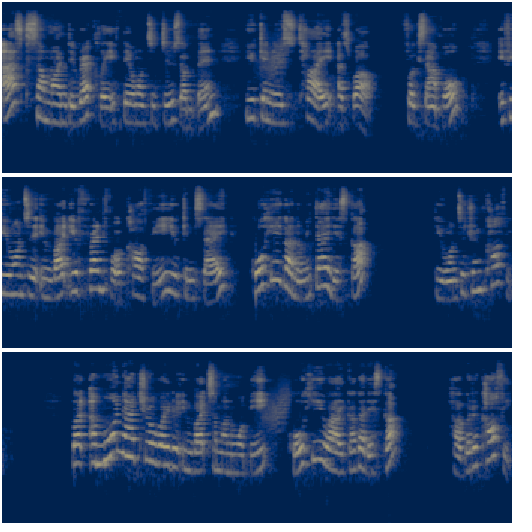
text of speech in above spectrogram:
ask someone directly if they want to do something, you can use tai as well. For example, if you want to invite your friend for a coffee, you can say, コーヒーが飲みたいですか? Do you want to drink coffee? But a more natural way to invite someone would be, コーヒーはいかがですか? How about a coffee?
